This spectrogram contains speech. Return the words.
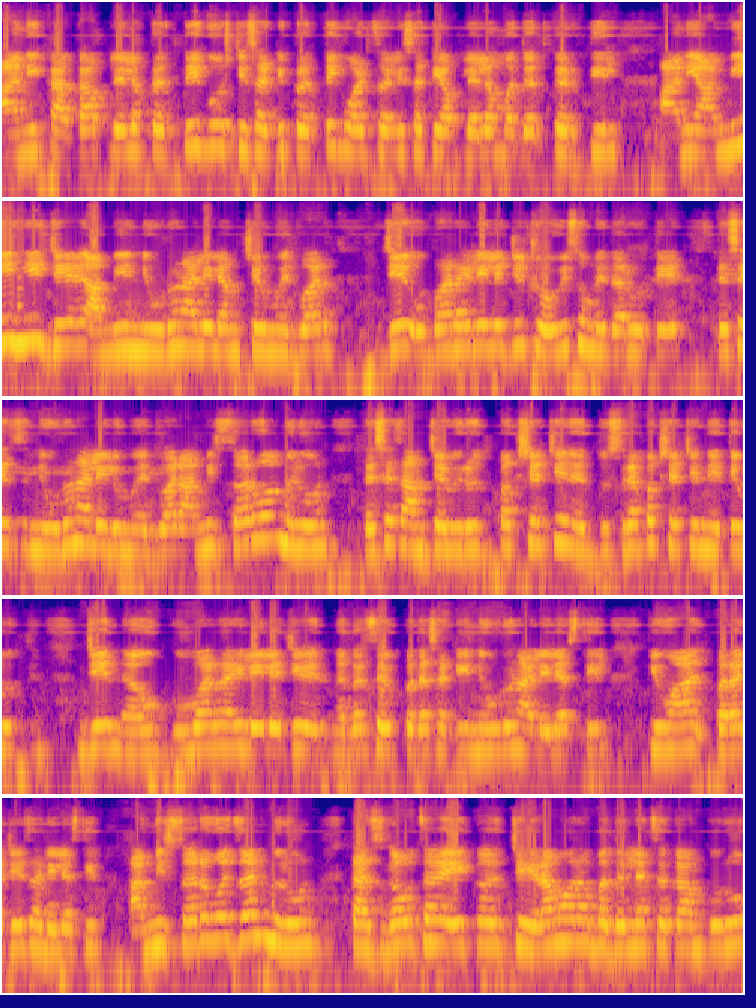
आणि काका आपल्याला प्रत्येक गोष्टीसाठी प्रत्येक वाटचालीसाठी आपल्याला मदत करतील. आणि आम्हीही जे आम्ही निवडून आलेले आमचे उमेदवार जे उभा राहिलेले जे चोवीस उमेदवार होते तसेच निवडून आलेले उमेदवार आम्ही सर्व मिळून तसेच आमच्या विरोध पक्षाचे दुसऱ्या पक्षाचे नेते होते जे उभा राहिलेले जे नगरसेवक पदासाठी निवडून आलेले असतील किंवा पराजय झालेले असतील आम्ही सर्वजण मिळून तासगावचा एक चेहरा मोहरा बदलण्याचं काम करू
